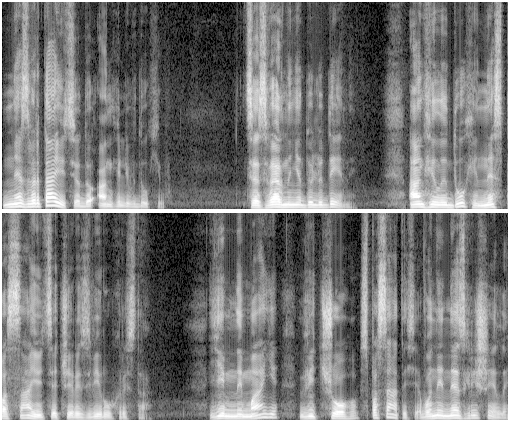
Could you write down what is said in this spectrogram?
не звертаються до ангелів духів. Це звернення до людини. Ангели-духи не спасаються через віру в Христа. Їм немає від чого спасатися. Вони не згрішили.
